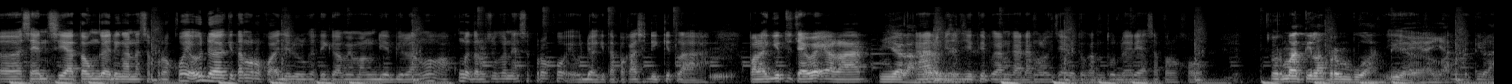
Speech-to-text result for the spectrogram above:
eh, sensi atau enggak dengan asap rokok ya udah kita ngerokok aja dulu ketika memang dia bilang oh aku nggak terlalu suka nih asap rokok ya udah kita pakai sedikit lah apalagi itu cewek ya kan Iyalah. Karena lebih sensitif kan kadang kalau cewek itu kan tuh dari asap rokok Hormatilah perempuan. Iya, iya. Hormatilah.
